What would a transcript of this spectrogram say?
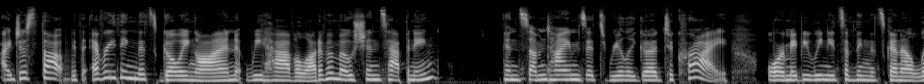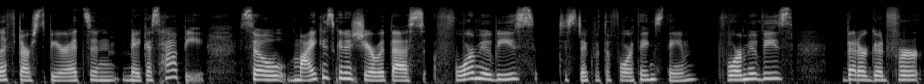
I just thought with everything that's going on, we have a lot of emotions happening. And sometimes it's really good to cry, or maybe we need something that's going to lift our spirits and make us happy. So, Mike is going to share with us four movies to stick with the four things theme, four movies that are good for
